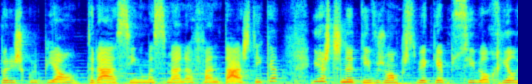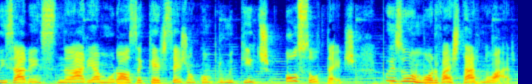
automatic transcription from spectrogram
para Escorpião terá assim uma semana fantástica. Estes nativos vão perceber que é possível realizarem-se na área amorosa, quer sejam comprometidos ou solteiros, pois o amor vai estar no ar.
